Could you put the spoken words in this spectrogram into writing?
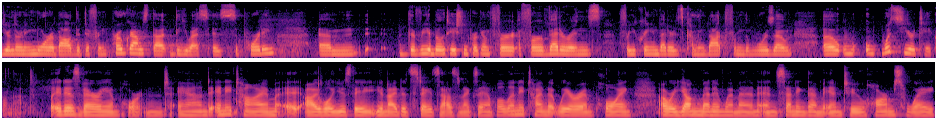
you're learning more about the different programs that the U.S. is supporting. Um, the rehabilitation program for, for veterans, for Ukrainian veterans coming back from the war zone. Uh, what's your take on that? It is very important, and anytime eh, I will use the United States as an example, anytime that we are employing our young men and women and sending them into harm's way,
